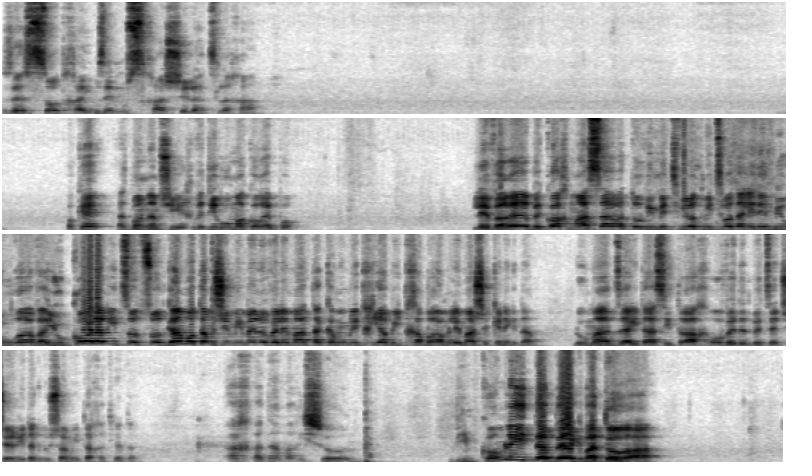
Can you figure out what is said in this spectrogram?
זה סוד חיים, זה נוסחה של הצלחה. אוקיי? אז בואו נמשיך ותראו מה קורה פה. לברר בכוח מעשיו הטובים בתפילות מצוות על ידי בירורה והיו כל הניצוצות גם אותם שממנו ולמטה קמים לתחייה בהתחברם למה שכנגדם. לעומת זה הייתה הסטרה עובדת בצאת שארית הקדושה מתחת ידה. אך אדם הראשון במקום להידבק בתורה,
